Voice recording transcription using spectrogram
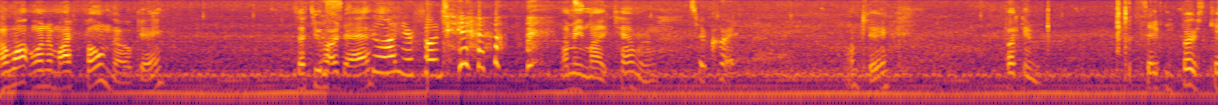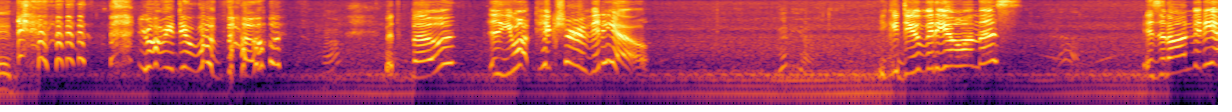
I want one on my phone though, okay? Is that too hard to ask? Go on your phone too. I mean my camera. it's recording. Okay. Fucking safety first, kids. You want me to do it with both? Huh? With both? You want picture or video? Video. You could do video on this? Yeah. Is it on video?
